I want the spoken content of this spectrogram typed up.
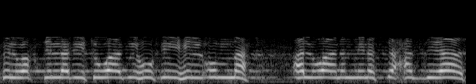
في الوقت الذي تواجه فيه الأمة. ألوانا من التحديات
